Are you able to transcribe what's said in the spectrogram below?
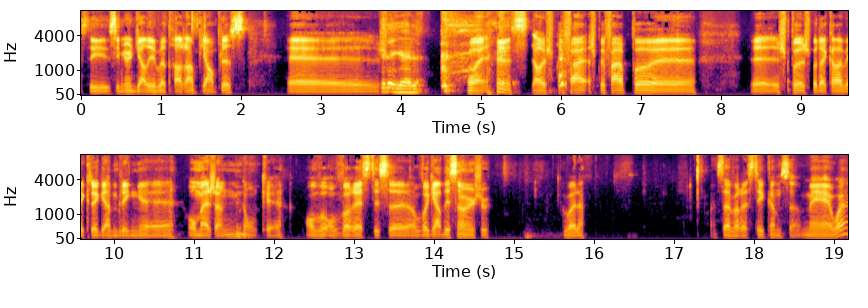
C'est c'est mieux de garder votre argent puis en plus euh, C'est je, légal. ouais, non, je préfère je préfère pas euh, euh, je suis pas je suis pas d'accord avec le gambling euh, au mahjong donc euh, on va on va rester ça on va garder ça un jeu. Voilà. Ça va rester comme ça. Mais ouais,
